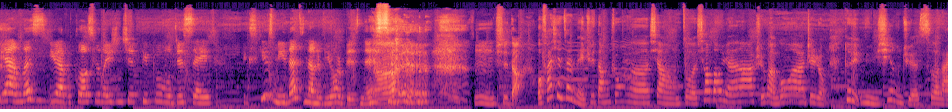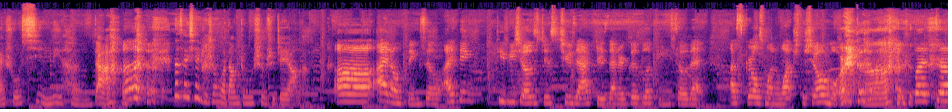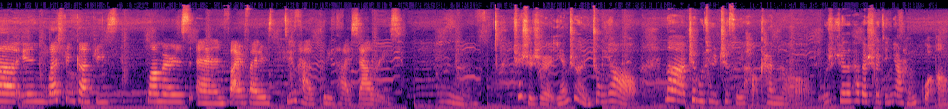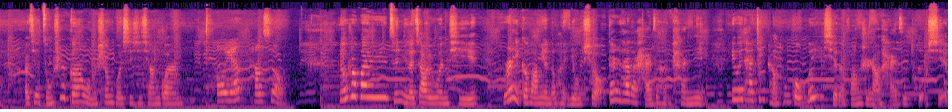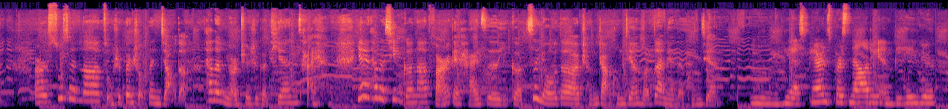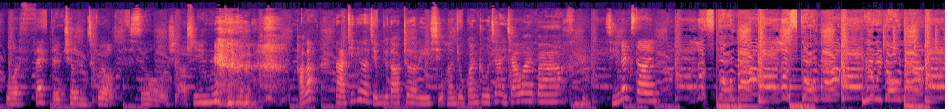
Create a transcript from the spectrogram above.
Yeah, unless you have a close relationship, people will just say, Excuse me, that's none of your business. 嗯，是的，我发现，在美剧当中呢，像做消防员啊、水管工啊这种，对女性角色来说吸引力很大。那在现实生活当中是不是这样啊？ Uh, I don't think so. I think TV shows just choose actors that are good looking so that us girls want to watch the show more. 啊， but uh, in Western countries, plumbers and firefighters do have pretty high salaries. 嗯，确实是颜值很重要。那这部剧之所以好看呢，我是觉得它的涉及面儿很广，而且总是跟我们生活息息相关。Oh, yeah? How so? 比如说关于子女的教育问题，Ray 各方面都很优秀，但是他的孩子很叛逆，因为他经常通过威胁的方式让孩子妥协。而 Susan 呢，总是笨手笨脚的，她的女儿却是个天才，因为她的性格呢，反而给孩子一个自由的成长空间和锻炼的空间。Mm, yes, parents' personality and behavior will affect their children's growth. So, 小心.好了，那今天的节目就到这里，喜欢就关注家里家外吧。See you next time. Let's go now. Let's go now. Here we go now.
